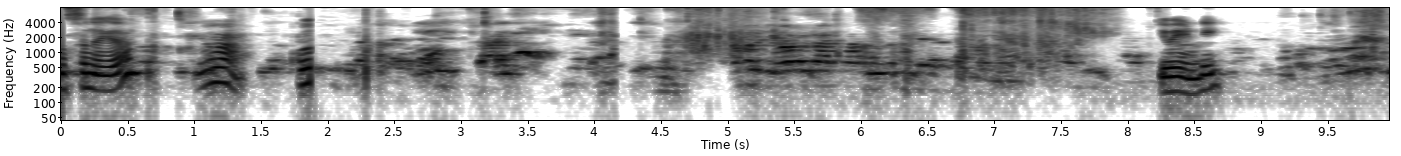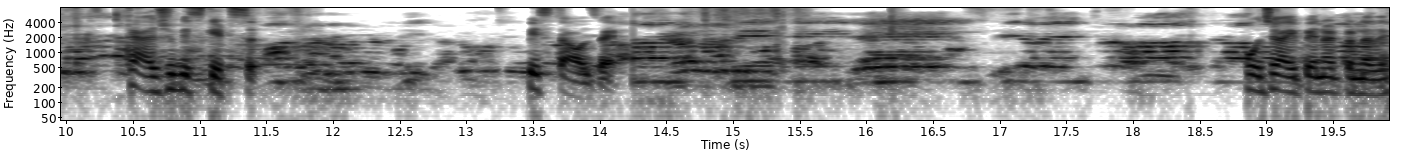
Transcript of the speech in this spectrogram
వస్తున్నాయి కదా? ఇవేంటి? క్యాషు బిస్కెట్స్. పిస్తా అవుతాయి పూజ అయిపోయినట్టున్నది.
